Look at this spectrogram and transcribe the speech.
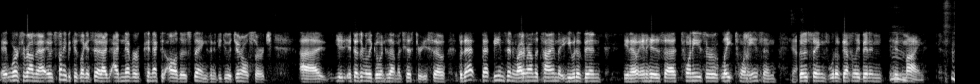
it works around that. It was funny because, like I said, I, I'd never connected all of those things, and if you do a general search, uh, it, it doesn't really go into that much history. So, but that that beams in right around the time that he would have been, you know, in his uh, 20s or late 20s, and Yeah. those things would have definitely been in his mind.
